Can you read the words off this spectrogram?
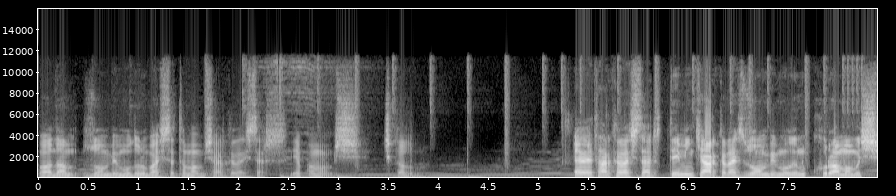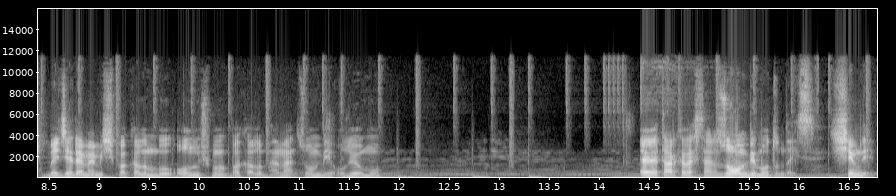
Bu adam zombi modunu başlatamamış arkadaşlar. Yapamamış. Çıkalım. Evet arkadaşlar. Deminki arkadaş zombi modunu kuramamış. Becerememiş. Bakalım bu olmuş mu? Bakalım hemen zombi oluyor mu? Evet arkadaşlar zombi modundayız. Şimdi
